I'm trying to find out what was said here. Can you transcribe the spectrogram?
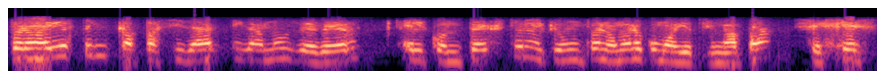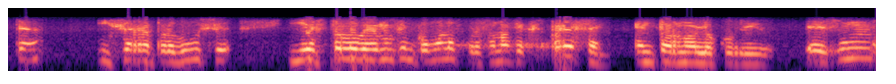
pero hay esta incapacidad, digamos, de ver el contexto en el que un fenómeno como Ayotzinapa se gesta y se reproduce, y esto lo vemos en cómo las personas expresan en torno a lo ocurrido. Es un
